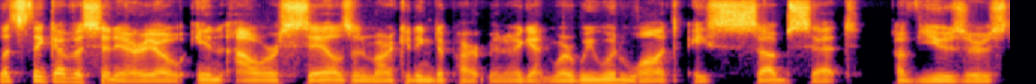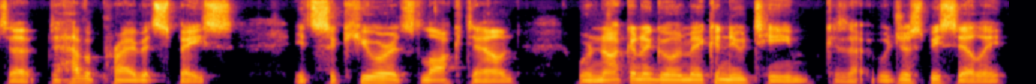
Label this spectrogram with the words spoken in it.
Let's think of a scenario in our sales and marketing department, again, where we would want a subset of users to, to have a private space. It's secure, it's locked down. We're not going to go and make a new team because that would just be silly.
